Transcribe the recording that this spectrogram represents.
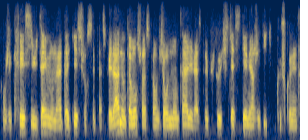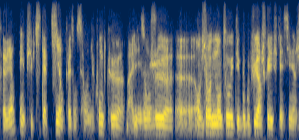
quand j'ai créé Civitime, on a attaqué sur cet aspect-là, notamment sur l'aspect environnemental et l'aspect plutôt efficacité énergétique que je connais très bien. Et puis, petit à petit, en fait, on s'est rendu compte que bah, les enjeux euh, environnementaux étaient beaucoup plus larges que l'efficacité énergétique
